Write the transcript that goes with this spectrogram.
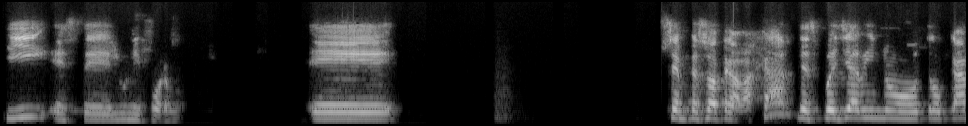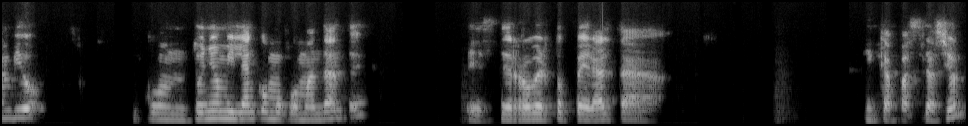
y este, el uniforme. Eh, se empezó a trabajar, después ya vino otro cambio con Toño Milán como comandante, este Roberto Peralta en capacitación,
